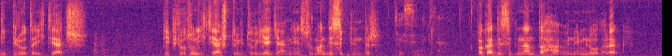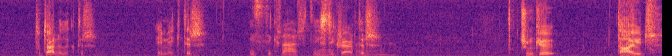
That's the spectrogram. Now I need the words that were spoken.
bir pilota ihtiyaç, bir pilotun ihtiyaç duyduğu yegane enstrüman disiplindir. Kesinlikle. Fakat disiplinden daha önemli olarak tutarlılıktır, emektir. İstikrar değil İstikrardır. Çünkü taahhüt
